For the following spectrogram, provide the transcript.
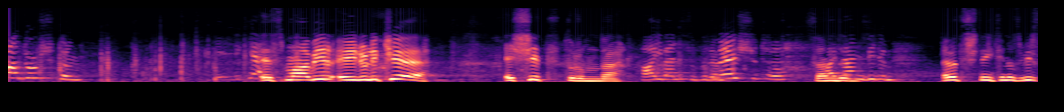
Al coşkun. Esma 1, Eylül 2. Eşit durumda. Hayır ben de sıfırım. Ne şutu? Sen Hayır de. ben birim. Evet işte ikiniz bir.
